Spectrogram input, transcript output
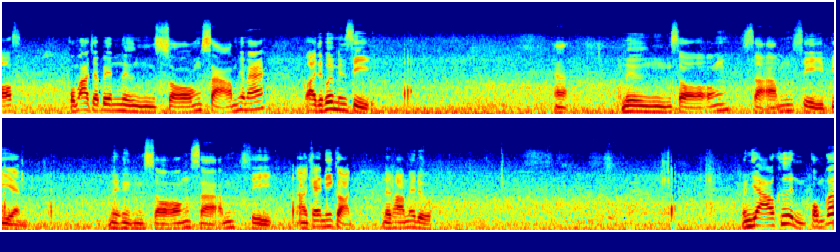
ออฟ ผมอาจจะเป็น 1 2 3 ใช่ไหมก็อาจจะเพิ่มเป็น 4อะหนึ่งสองสามสี่เปลี่ยนหนึ่งสองสามสี่อะแค่นี้ก่อน เดี๋ยวทำให้ดู มันยาวขึ้น ผมก็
